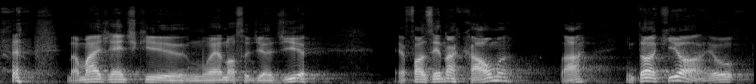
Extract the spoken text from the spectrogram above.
Ainda mais gente que não é nosso dia a dia. É fazer na calma, tá? Então aqui, ó, eu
